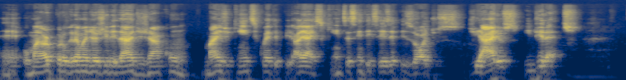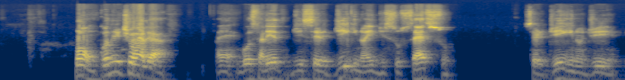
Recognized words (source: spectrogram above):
é, o maior programa de agilidade já com mais de 550, aliás, 566 episódios diários e diretos. Bom, quando a gente olha, é, gostaria de ser digno aí de sucesso, ser digno de,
